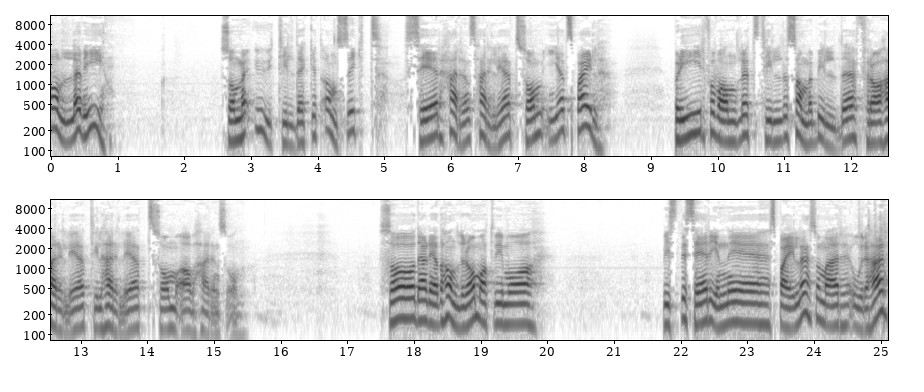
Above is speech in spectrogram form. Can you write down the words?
alle vi som med utildekket ansikt ser Herrens herlighet som i et speil, blir forvandlet til det samme bildet fra herlighet til herlighet som av Herrens ånd. Så det er det det handler om, at vi må Hvis vi ser inn i speilet, som er ordet her,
